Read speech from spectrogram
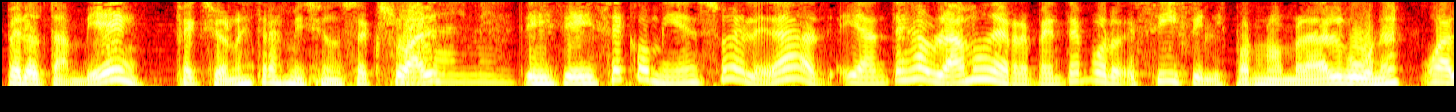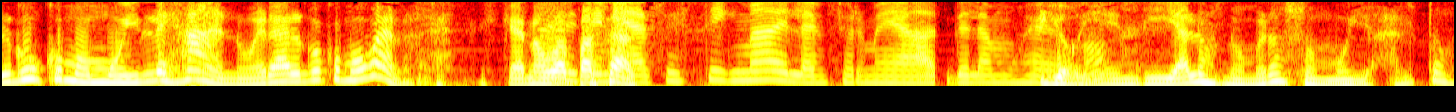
pero también infecciones de transmisión sexual Totalmente. desde ese comienzo de la edad. Y antes hablamos de repente por sífilis, por nombrar alguna, o algo como muy lejano, era algo como, bueno, es que no va a Tenía pasar. ese estigma de la enfermedad de la mujer. Y ¿no? hoy en día los números son muy altos.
